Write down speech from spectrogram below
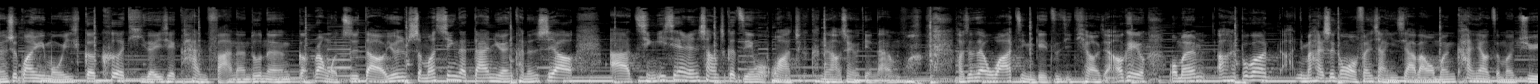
可能是关于某一个课题的一些看法呢，都能更让我知道有什么新的单元，可能是要啊请一些人上这个节目。哇，这个可能好像有点难，好像在挖井给自己跳这样。OK，我们啊，不过你们还是跟我分享一下吧，我们看要怎么去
